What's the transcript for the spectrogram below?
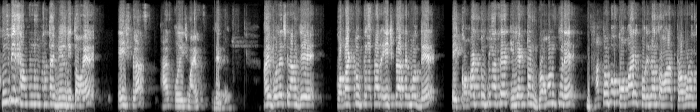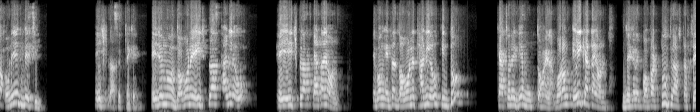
খুবই সামান্য মাত্রায় বিয়োজিত হয়ে এইচ প্লাস আর ওইচ মাইনাস দেবে। আমি বলেছিলাম যে কপার টু প্লাস আর এইচ প্লাস এর মধ্যে এই কপার টু প্লাস এর ইলেকট্রন গ্রহণ করে ধাতব কপারে পরিণত হওয়ার প্রবণতা অনেক বেশি এইচ প্লাস এর থেকে। এই জন্য দবনে এইচ প্লাস থাকলেও এই এইচ প্লাস ক্যাটায়ন এবং এটা দবনে থাকলেও কিন্তু ক্যাথোডে গিয়ে মুক্ত হয় না। বরং এই ক্যাটায়নটা যেখানে কপার টু প্লাসটা সে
